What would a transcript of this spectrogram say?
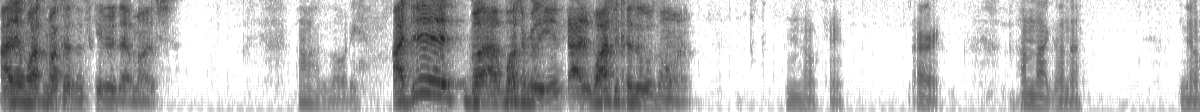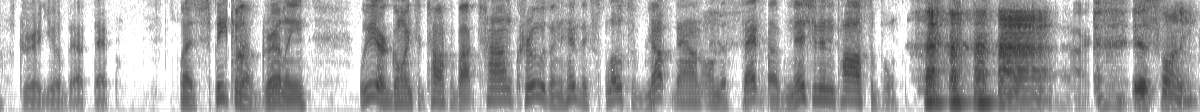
I didn't watch my cousin Skeeter that much. Oh lordy. I did, but I wasn't really. In, I watched it because it was on. Mm, okay. All right. I'm not gonna, you know, grill you about that. But speaking of grilling, we are going to talk about Tom Cruise and his explosive meltdown on the set of Mission Impossible. It's funny.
